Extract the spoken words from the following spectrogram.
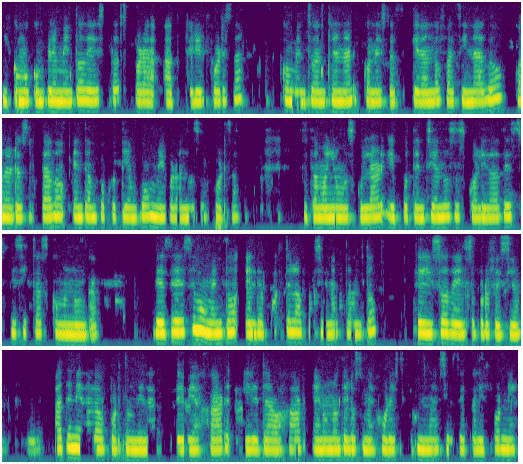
y como complemento de estas para adquirir fuerza, comenzó a entrenar con estas, quedando fascinado con el resultado en tan poco tiempo, mejorando su fuerza, su tamaño muscular y potenciando sus cualidades físicas como nunca. Desde ese momento, el deporte lo apasiona tanto que hizo de él su profesión. Ha tenido la oportunidad de viajar y de trabajar en uno de los mejores gimnasios de California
